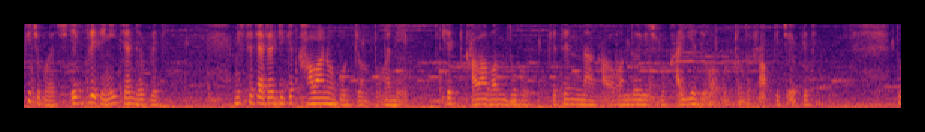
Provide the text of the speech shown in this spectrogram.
কিছু করেছি everything each and everything mister চ্যাটার্জিকে খাওয়ানো পর্যন্ত মানে খেত খাওয়া বন্ধ খেতেন না খাওয়া বন্ধ হয়ে গেছিল খাইয়ে দেওয়া পর্যন্ত সব কিছু এভরিথিং তো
